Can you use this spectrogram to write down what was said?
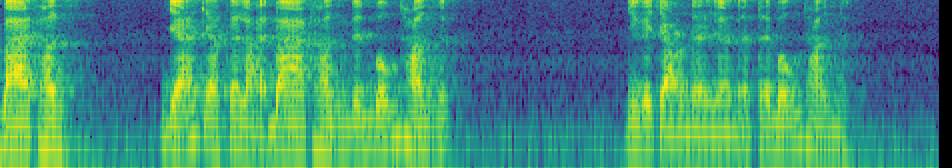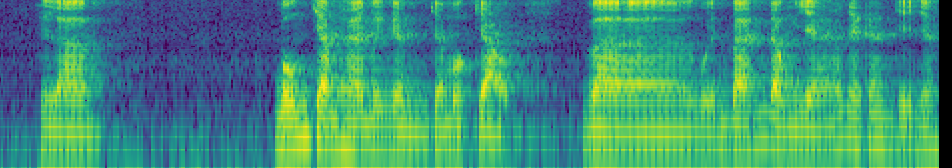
ba thân giá cho cái loại 3 thân đến 4 thân á. Như cái chậu này là nó tới 4 thân này thì là 420 nghìn cho một chậu và Nguyễn bán đồng giá nha các anh chị nha.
